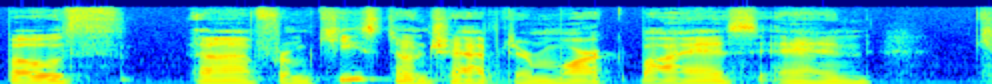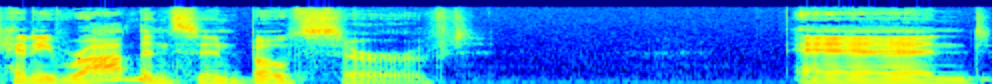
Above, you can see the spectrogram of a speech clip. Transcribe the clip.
both uh, from Keystone Chapter, Mark Bias and Kenny Robinson both served. And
